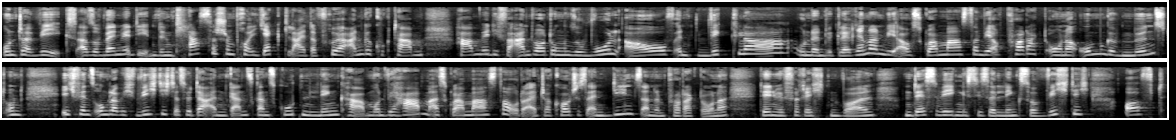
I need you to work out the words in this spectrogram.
unterwegs. Also wenn wir die, den klassischen Projektleiter früher angeguckt haben, haben wir die Verantwortung sowohl auf Entwickler und Entwicklerinnen wie auch Scrum Master wie auch Product Owner umgemünzt. Und ich finde es unglaublich wichtig, dass wir da einen ganz, ganz guten Link haben. Und wir haben als Scrum Master oder Agile Coaches einen Dienst an den Product Owner, den wir verrichten wollen. Und deswegen ist dieser Link so wichtig. Oft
